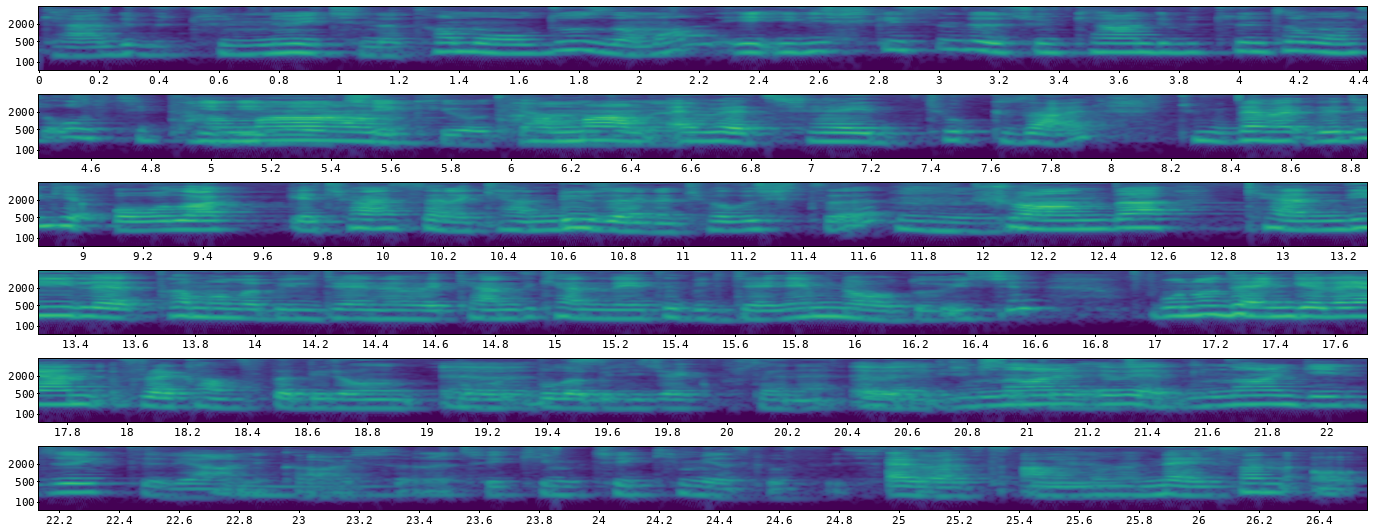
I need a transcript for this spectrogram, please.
kendi bütünlüğü içinde tam olduğu zaman e, ilişkisinde de çünkü kendi bütün tam olunca o tip Tamam. birini çekiyor kendine. Tamam evet şey çok güzel. Çünkü demek dedin ki Oğlak geçen sene kendi üzerine çalıştı. Şu anda kendiyle tam olabileceğine ve kendi kendine yetebileceğine emin olduğu için bunu dengeleyen frekansta biri onu Evet. bulabilecek bu sene. Öyle Evet ilişki bunlar evet bunlar gelecektir yani karşılarına. Çekim çekim yasası işte. Evet aslında. aynen öyle. Neyse o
